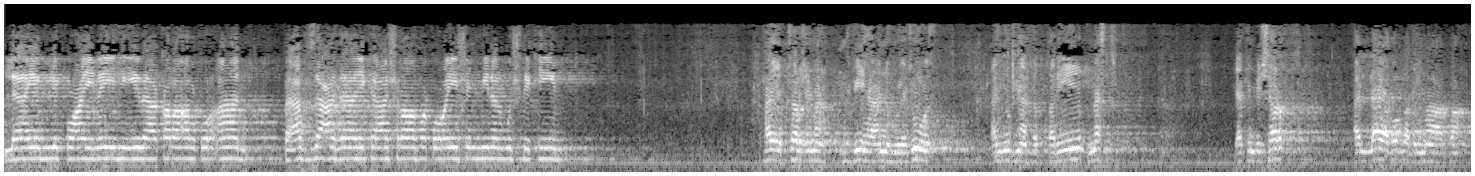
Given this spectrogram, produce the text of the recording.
لا يملك عينيه إذا قرأ القرآن فأفزع ذلك أشراف قريش من المشركين. هذه الترجمة فيها أنه يجوز أن يبنى في الطريق مسجد. لكن بشرط أن لا يضر بالمارة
